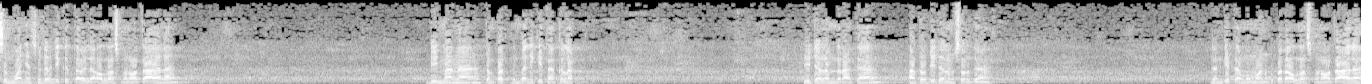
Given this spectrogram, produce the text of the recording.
semuanya sudah diketahui oleh Allah Subhanahu wa taala. Di mana tempat kembali kita kelak? Di dalam neraka atau di dalam surga? Dan kita memohon kepada Allah Subhanahu wa taala.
